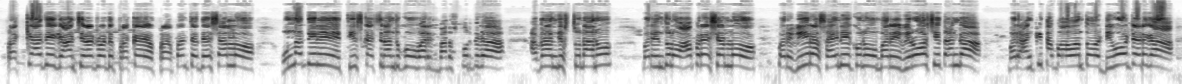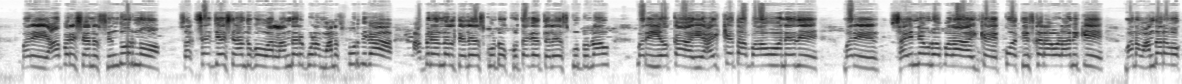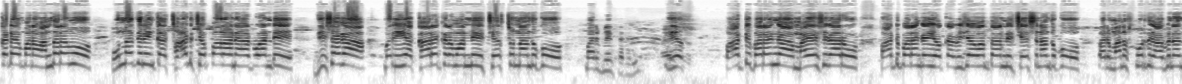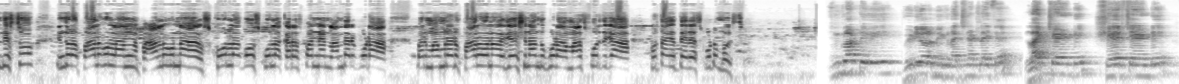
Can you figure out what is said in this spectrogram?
ప్రఖ్యాతి గాంచినటువంటి ప్రక ప్రపంచ దేశాల్లో ఉన్నతిని తీసుకొచ్చినందుకు వారికి మనస్ఫూర్తిగా అభినందిస్తున్నాను. మరి ఇందులో ఆపరేషన్లో మరి వీర సైనికులు మరి విరోచితంగా మరి అంకిత భావంతో డివోటెడ్గా మరి ఆపరేషన్ సింధూర్ను సక్సెస్ చేసినందుకు వాళ్ళందరికీ కూడా మనస్ఫూర్తిగా అభినందనలు తెలియజేసుకుంటూ కృతజ్ఞత తెలియజేసుకుంటున్నాం. మరి ఈ యొక్క ఈ ఐక్యతా భావం అనేది మరి సైన్యం లోపల ఇంకా ఎక్కువ తీసుకురావడానికి మనం అందరం ఒక్కటే మనం అందరము ఉన్నతిని ఇంకా చాటి చెప్పాలనేటువంటి దిశగా మరి ఈ కార్యక్రమాన్ని చేస్తున్నందుకు మరి మీకు ఈ యొక్క పార్టీ పరంగా మహేష్ గారు పార్టీ పరంగా ఈ యొక్క విజయవంతాన్ని చేసినందుకు మరి మనస్ఫూర్తిగా అభినందిస్తూ ఇందులో పాల్గొన్న పాల్గొన్న స్కూళ్ళకు స్కూళ్ళ కరస్పాండెంట్లు అందరికీ కూడా మరి మమ్మల్ని పాల్గొన చేసినందుకు కూడా మనస్ఫూర్తిగా కృతజ్ఞత తెలియజేసుకుంటూ ముగిస్తూ ఇన్క్లాబ్ టీవీ వీడియోలు మీకు నచ్చినట్లయితే లైక్ చేయండి షేర్ చేయండి.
